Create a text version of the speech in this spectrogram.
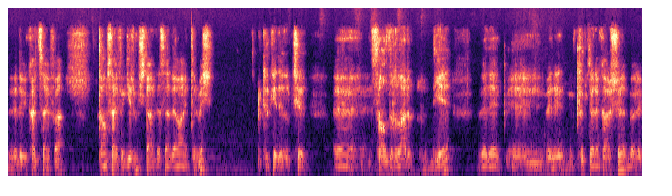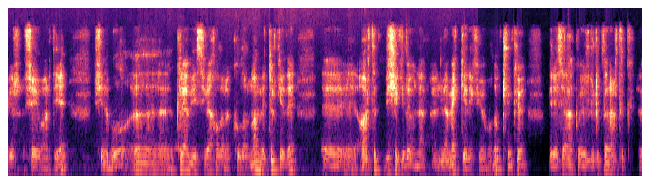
ve de birkaç sayfa tam sayfa girmiş de arkasına devam ettirmiş. Türkiye'de ırkçı e, saldırılar diye ve de e, ve de Kürtlere karşı böyle bir şey var diye. Şimdi bu e, klavyeyi silah olarak kullanılan ve Türkiye'de e, artık bir şekilde önle, önlemek gerekiyor bunu. Çünkü bireysel hak ve özgürlükler artık e,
